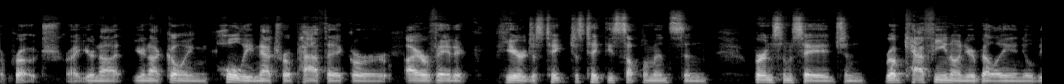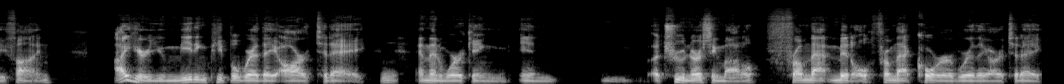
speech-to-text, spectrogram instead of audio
approach, right? You're not you're not going wholly naturopathic or Ayurvedic here. Just take just take these supplements and burn some sage and rub caffeine on your belly and you'll be fine I hear you meeting people where they are today mm. and then working in a true nursing model from that middle, from that core of where they are today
